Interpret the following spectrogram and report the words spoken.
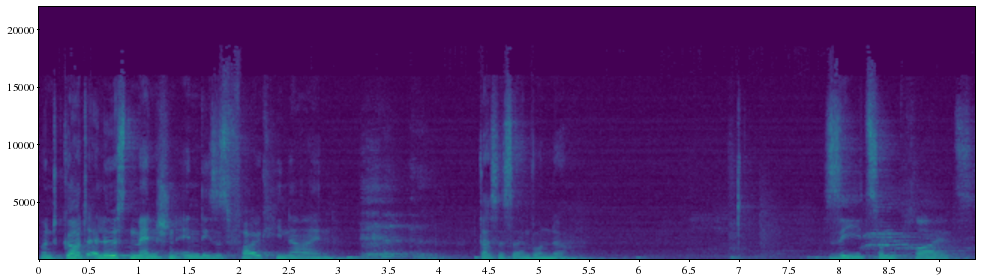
und Gott erlöst Menschen in dieses Volk hinein. Das ist ein Wunder. Sieh zum Kreuz.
